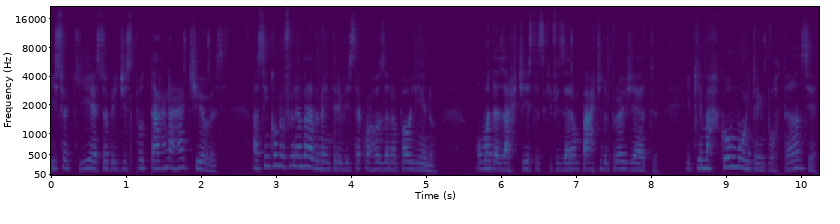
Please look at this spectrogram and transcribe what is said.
isso aqui é sobre disputar narrativas, Assim como eu fui lembrado na entrevista com a Rosana Paulino, uma das artistas que fizeram parte do projeto e que marcou muito a importância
